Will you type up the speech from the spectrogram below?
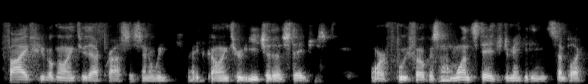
five people going through that process in a week, right, going through each of those stages, or if we focus on one stage to make it even simpler,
